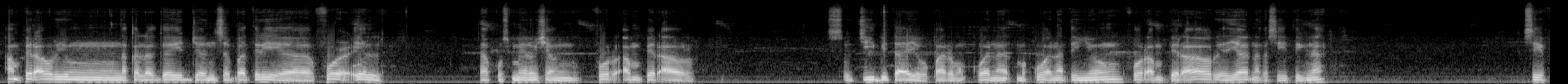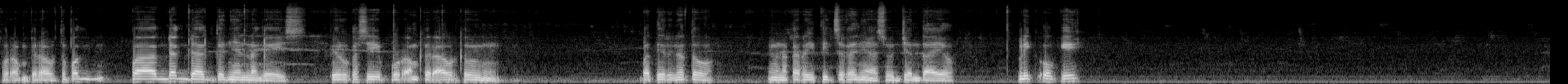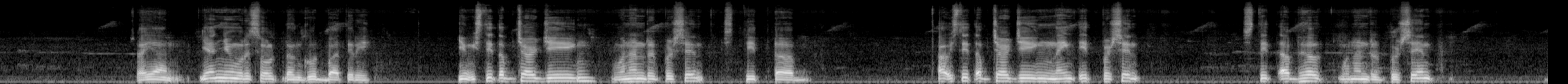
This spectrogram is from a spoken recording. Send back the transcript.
ampere hour yung nakalagay dyan sa battery. ah, 4L. Tapos meron siyang 4 ampere hour. So GB tayo para makuha, na, makuha natin yung 4 ampere hour. Ayan, nakasiting na kasi 4 ampere hour. To pag pagdagdag ganyan lang guys. Pero kasi 4 ampere hour tong battery na to yung naka-rated sa kanya so dyan tayo. Click OK. So ayan. Yan yung result ng good battery. Yung state of charging 100% state of oh, state of charging 98% State of health 100%.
